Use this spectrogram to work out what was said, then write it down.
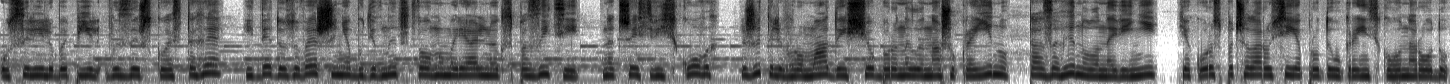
У селі Любопіль Визирської СТГ йде до завершення будівництво меморіальної експозиції на честь військових, жителів громади, що боронили нашу країну та загинули на війні, яку розпочала Росія проти українського народу.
